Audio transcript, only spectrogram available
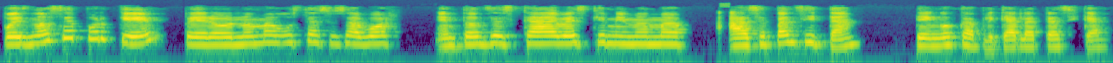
pues no sé por qué, pero no me gusta su sabor. Entonces, cada vez que mi mamá hace pancita, tengo que aplicar la clásica.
